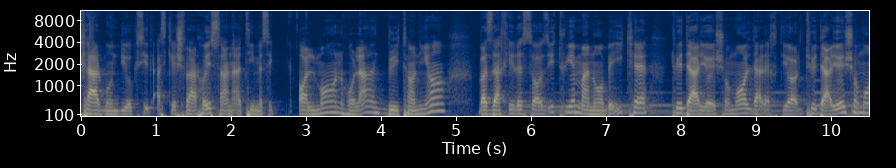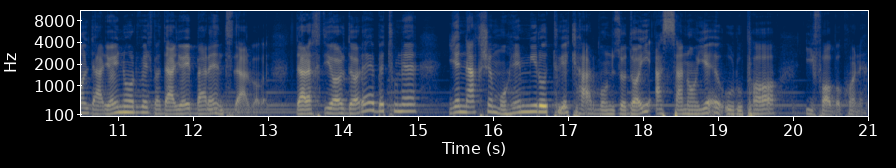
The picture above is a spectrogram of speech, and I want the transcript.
کربن دی اکسید از کشورهای صنعتی مثل آلمان، هلند، بریتانیا و ذخیره سازی توی منابعی که توی دریای شمال در اختیار توی دریای شمال، دریای نروژ و دریای برنت در واقع در اختیار داره بتونه یه نقش مهمی رو توی کربن زدایی از صنایع اروپا ایفا بکنه.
